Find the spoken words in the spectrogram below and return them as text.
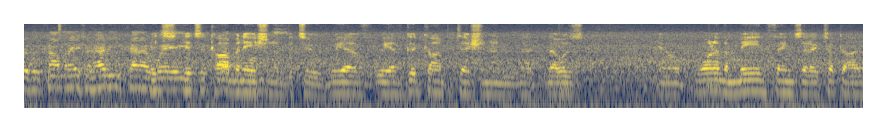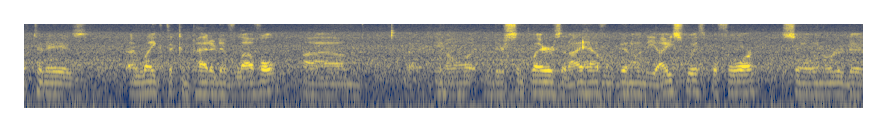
or the combination? How do you kind of It's weigh? it's a combination of the two. We have we have good competition, and that, that was, you know, one of the main things that I took out of today is I like the competitive level. Um, you know, there's some players that I haven't been on the ice with before, so in order to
